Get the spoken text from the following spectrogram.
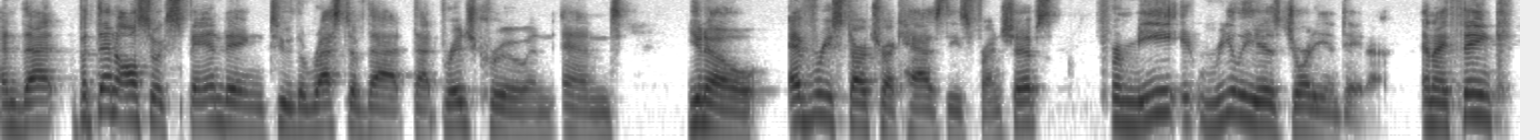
and that but then also expanding to the rest of that that bridge crew and and you know every Star Trek has these friendships. For me, it really is Geordi and Data, and I think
